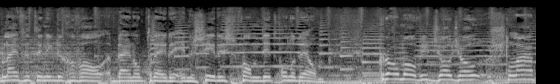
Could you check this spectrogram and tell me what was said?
blijft het in ieder geval bij een optreden in de series van dit onderdeel. Chromo Jojo slaat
